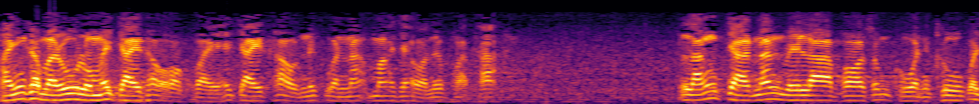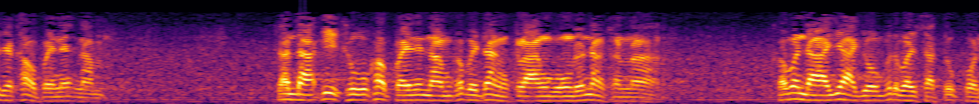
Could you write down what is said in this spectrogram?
หันเข้ามารู้ลมให้ใจเข้าออกไป ให้ใจเข้านึกวันนะมาใจอ่อนเนื้อพาทะหลังจากนั้นเวลาพอสมควรครูก็จะเข้าไปแนะนำขณะที่ครูเข้าไปแนะนำเขาไปนั่งกลางวงหรือนั่งข้างหน้าเขาบรรดาญาโยมพุทธบริษัททุกคน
